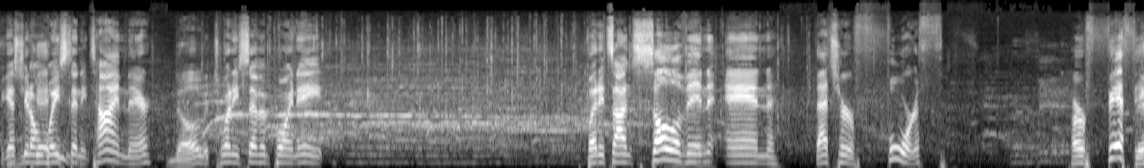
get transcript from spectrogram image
I guess you don't Okay. waste any time there. No. With 27.8. But it's on Sullivan, and that's her fourth. Her fifth, Fifth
